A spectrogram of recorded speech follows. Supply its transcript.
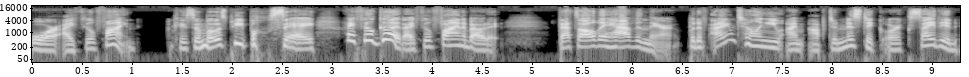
or I feel fine. Okay, so most people say, I feel good, I feel fine about it. That's all they have in there. But if I'm telling you I'm optimistic or excited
